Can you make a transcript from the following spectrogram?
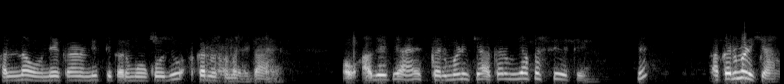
फल न होने के कारण नित्य कर्मों को जो अकर्म समझता है। और आगे क्या है? कर्मण क्या कर्म? या थे अकर्मण क्या?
